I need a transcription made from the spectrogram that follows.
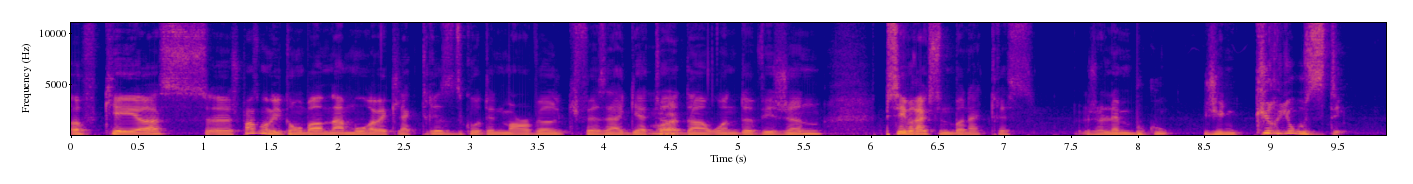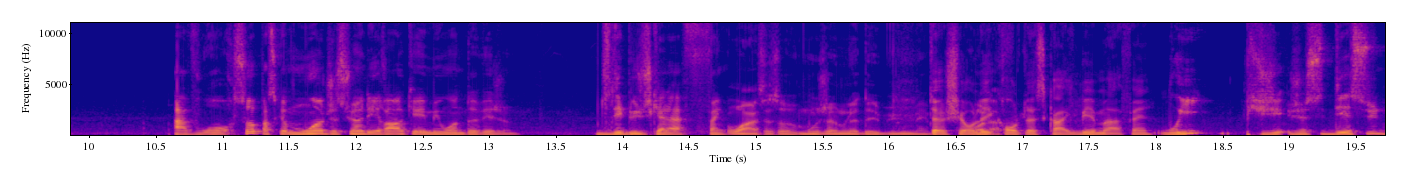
of Chaos. Euh, je pense qu'on est tombé en amour avec l'actrice du côté de Marvel qui faisait Agatha Ouais. dans WandaVision. Puis c'est vrai que c'est une bonne actrice. Je l'aime beaucoup. J'ai une curiosité à voir ça parce que moi, je suis un des rares qui a aimé WandaVision. Du début jusqu'à la fin. Ouais, c'est ça. Moi, j'aime le début. mais T'as chiolé voilà. contre le Skybeam à la fin. Oui, puis j'ai- je suis déçu.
